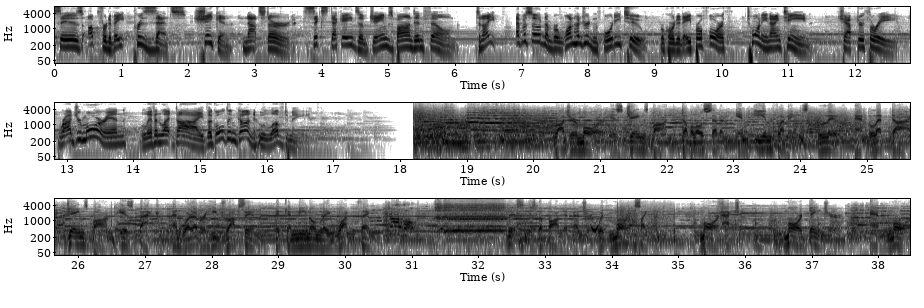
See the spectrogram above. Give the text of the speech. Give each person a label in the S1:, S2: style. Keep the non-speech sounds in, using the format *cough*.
S1: This is Up for Debate Presents Shaken, Not Stirred Six Decades of James Bond in Film. Tonight, episode number 142, recorded April 4th, 2019. Chapter 3 Roger Moore in Live and Let Die The Golden Gun Who Loved Me.
S2: Roger Moore is James Bond 007 in Ian Fleming's Live and Let Die. James Bond is back, and wherever he drops in, it can mean only one thing.
S3: Trouble!
S2: This is the Bond adventure with more excitement, more action, more danger, and more.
